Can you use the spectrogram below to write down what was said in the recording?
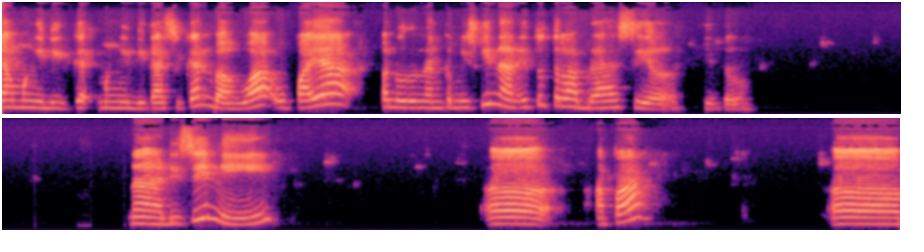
yang mengindika- mengindikasikan bahwa upaya penurunan kemiskinan itu telah berhasil gitu. Nah, di sini eh, apa eh,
